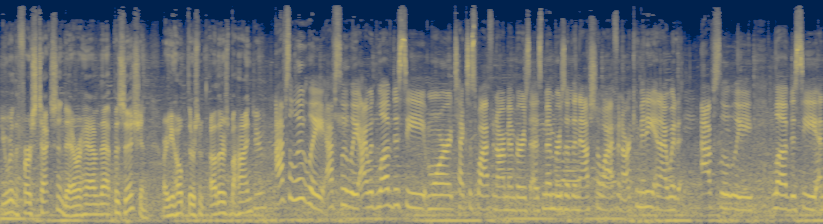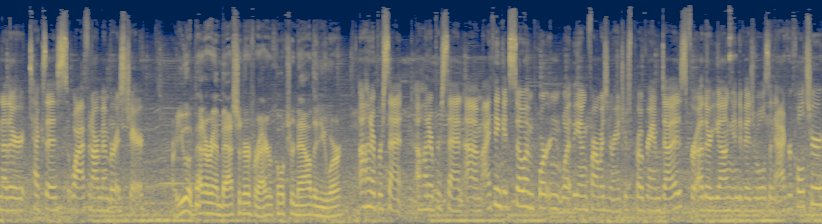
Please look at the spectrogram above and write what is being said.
You were the first Texan to ever have that position. Or you hope there's others behind you? Absolutely, absolutely. I would love to see more Texas Y&R members as members of the National Y&R Committee, and I would absolutely love to see another Texas Y&R member as chair. Are you a better ambassador for agriculture now than you were? 100%. 100%. Um, I think it's so important what the Young Farmers and Ranchers program does for other young individuals in agriculture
